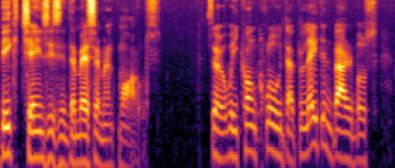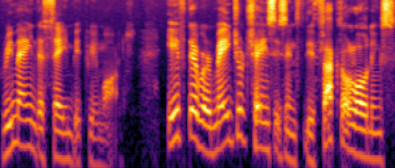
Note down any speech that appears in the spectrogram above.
big changes in the measurement models. So we conclude that latent variables remain the same between models. If there were major changes in the factor loadings,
